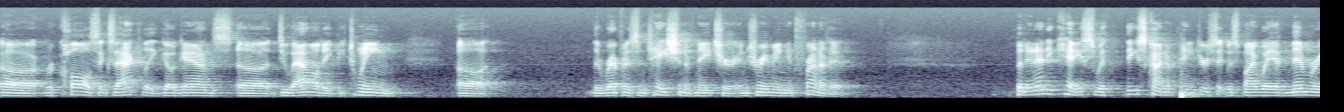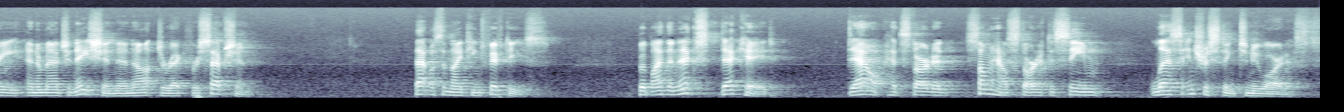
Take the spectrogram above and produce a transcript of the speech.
uh, recalls exactly Gauguin's uh, duality between uh, the representation of nature and dreaming in front of it. But in any case, with these kind of painters, it was by way of memory and imagination and not direct perception. That was the 1950s. But by the next decade, doubt had started, somehow started to seem less interesting to new artists.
